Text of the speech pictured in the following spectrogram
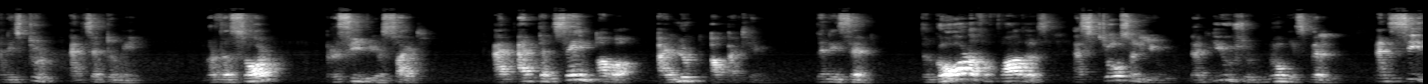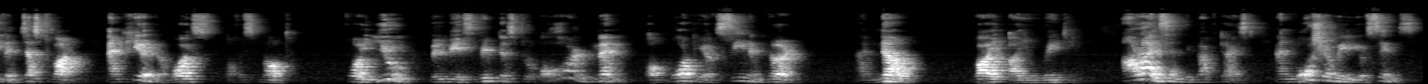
And he stood and said to me, Brother Saul, receive your sight. And at that same hour, I looked up at him. Then he said, The God of our fathers has chosen you that you should know his will, and see the just one, and hear the voice of his mouth. For you will be his witness to all men of what you have seen and heard. And now, why are you waiting? Arise and be baptized, and wash away your sins,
